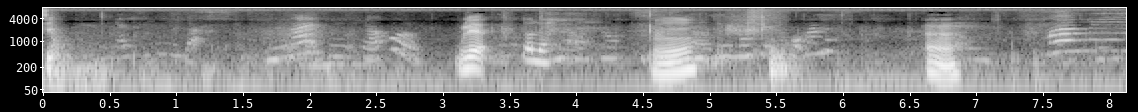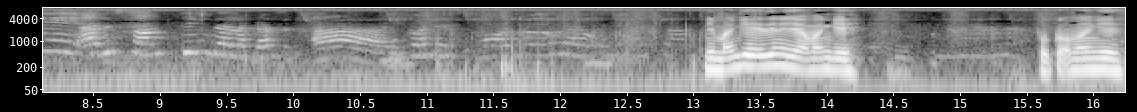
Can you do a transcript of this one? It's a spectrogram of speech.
Cik. Boleh tak? Boleh. Ni. Ah. Ni manggis sini je manggis. Pokok manggis.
